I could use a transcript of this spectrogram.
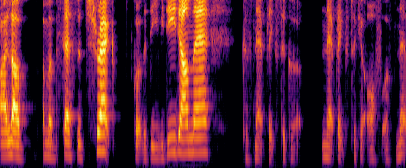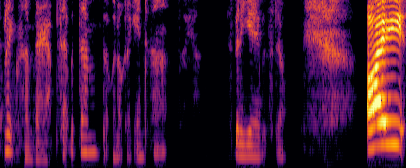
I love, I'm obsessed with Shrek. Got the DVD down there because Netflix took it. Netflix took it off of Netflix, and I'm very upset with them. But we're not going to get into that. So yeah, it's been a year, but still. I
